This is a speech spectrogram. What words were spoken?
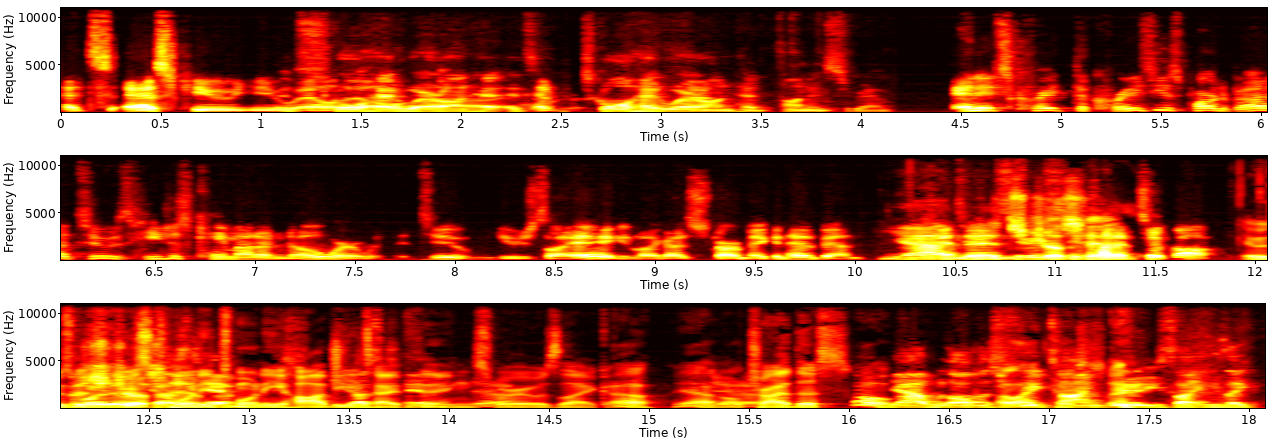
It's S Q U it's L. squll headwear on head. It's headwear. squll headwear Yeah. on head on Instagram. And it's great. The craziest part about it too is he just came out of nowhere with it too. He was just like, "Hey, like I started making headbands," Yeah, and dude, then it's just it kind of took off. It was It's one of those just him. 2020 hobby type him. things Yeah. where it was like, oh yeah, I'll try this. Oh Yeah, with all this I free like time, this. dude. He's like, he's like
